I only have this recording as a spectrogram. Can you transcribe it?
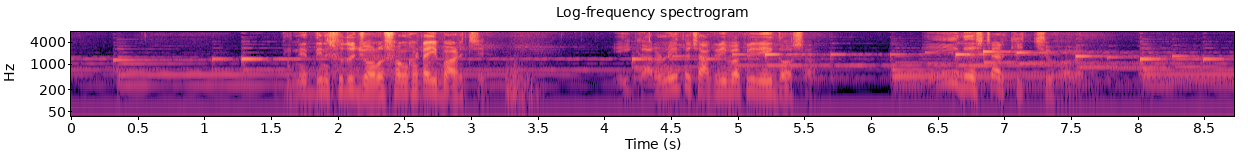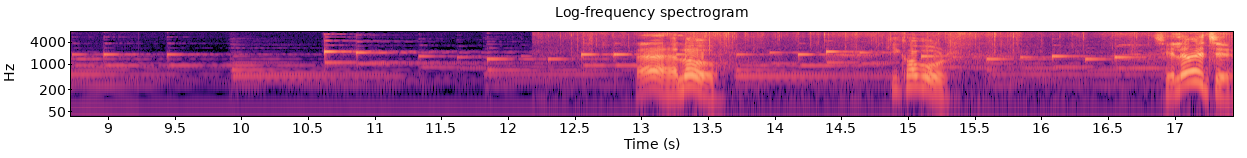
দিনের দিন শুধু জনসংখ্যাটাই বাড়ছে। এই কারণেই তো চাকরি বাকরির এই দশা। এই দেশটা আর কিচ্ছু হবে না। হ্যাঁ হ্যালো। কি খবর? ছেলে হয়েছে?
